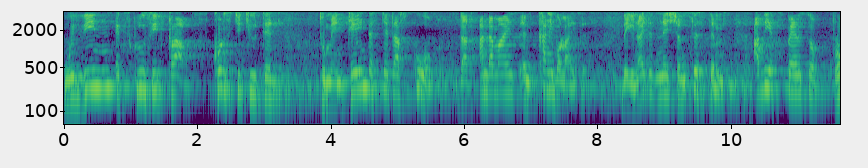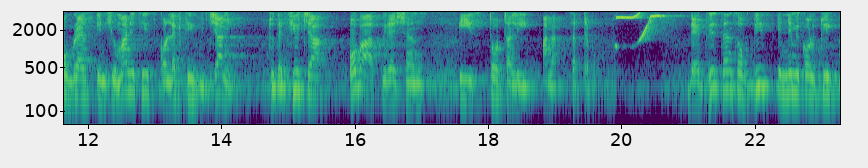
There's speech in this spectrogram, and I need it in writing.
within exclusive clubs constituted to maintain the status quo that undermines and cannibalizes the United Nations systems at the expense of progress in humanity's collective journey to the future our aspirations is totally unacceptable. The existence of this inimical clique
